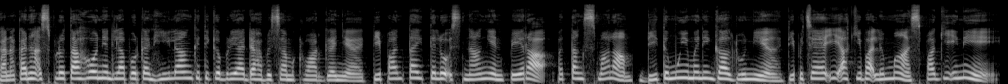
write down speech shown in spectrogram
Kanak-kanak 10 tahun yang dilaporkan hilang ketika beriadah bersama keluarganya di pantai Teluk Senangin, Perak petang semalam ditemui meninggal dunia dipercayai akibat lemas pagi ini.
